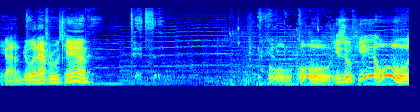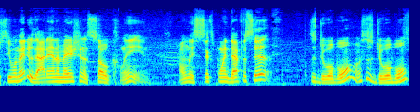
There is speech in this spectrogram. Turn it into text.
You gotta do whatever we can. Ooh, ooh, Izuki. Ooh, see when they do that animation, it's so clean. Only six point deficit. This is doable. This is doable.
